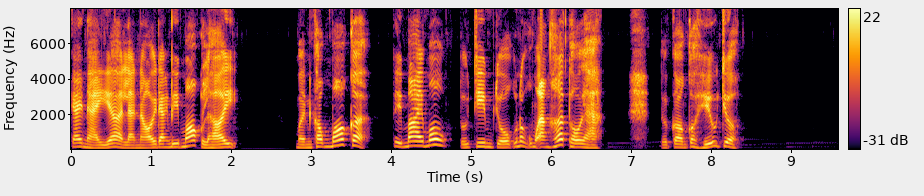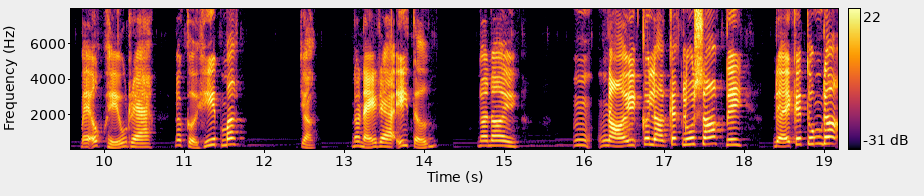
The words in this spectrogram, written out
Cái này à là nội đang đi mót lợi. Mình không mót á, thì mai mốt tụi chim chuột nó cũng ăn hết thôi à. Tụi con có hiểu chưa? Bé Út hiểu ra, nó cười hiếp mắt. Chợt, nó nảy ra ý tưởng. Nó nói, nội cứ lo cắt lúa sót đi, để cái thúng đó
